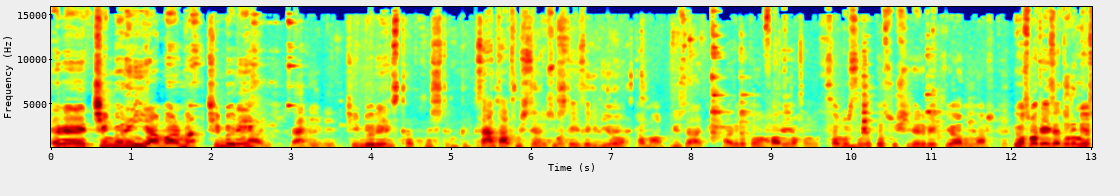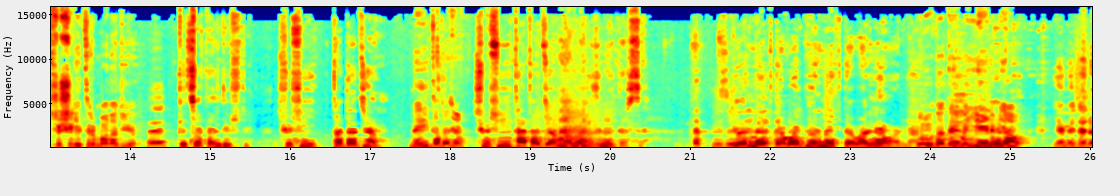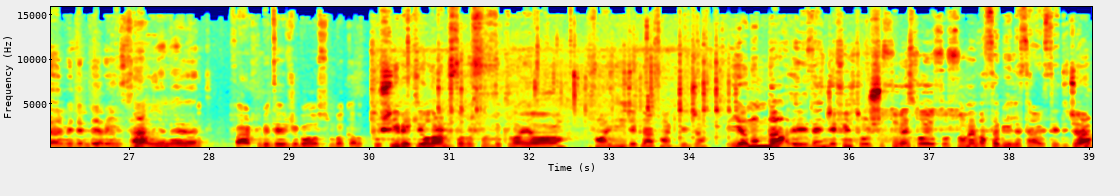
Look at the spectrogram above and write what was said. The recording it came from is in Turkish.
Evet, Çin böreği yiyen var mı? Çin böreği? Hayır. Ben değilim. Çin böreği. Biz tatmıştım bir Sen tatmıştın Tatmıştım teyze biliyor. evet. Tamam, güzel. Hadi bakalım Afiyet Fatma. olsun. Sabırsızlıkla suşileri bekliyor hanımlar. Yosma teyze durmuyor. Sushi getirin bana acıyı. Peçeten düştü. Şu şeyi tadacağım. Neyi tadacağım? Şu şeyi tatacağım Allah izin ederse. Hepimiz öyle. Görmek de var, görmek de var. Ne var ya? Bunu da değil mi? Yiyelim ya. Yemeden ölmedim demeyiz. Yiyeyim, evet. Farklı bir tecrübe olsun bakalım. Sushi'yi bekliyorlarmış sabırsızlıkla ya. Sanki yiyecekler sanki diyeceğim. Yanında e, zencefil turşusu ve soya sosu ve wasabi ile servis edeceğim.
